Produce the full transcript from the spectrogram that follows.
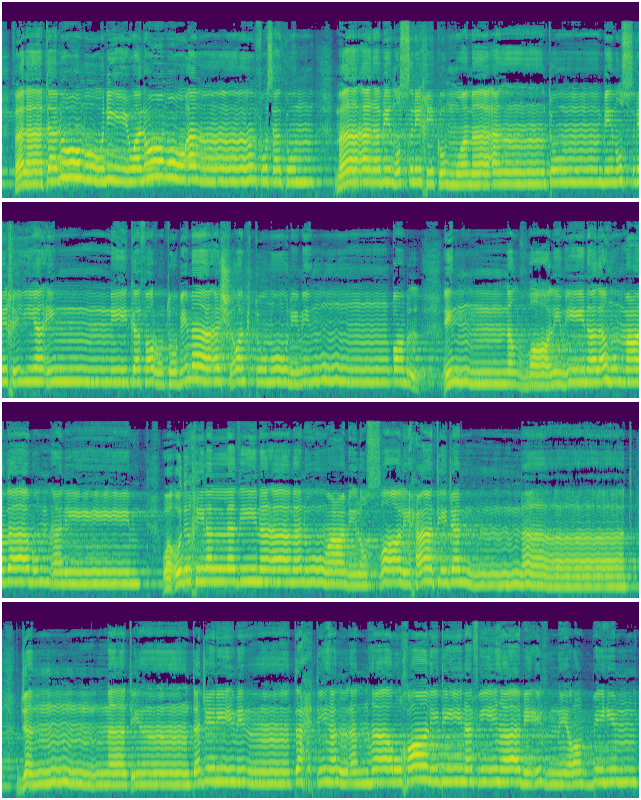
فلا تلوموني ولوموا أنفسكم ما أنا بمصرخكم وما أنتم بمصرخي إني كفرت بما أشركتمون من قبل إن الظالمين لهم عذاب أليم وأدخل الذين آمنوا وعملوا الصالحات جنات جنات تجري من تحتها الأنهار خالدين فيها بإذن ربهم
